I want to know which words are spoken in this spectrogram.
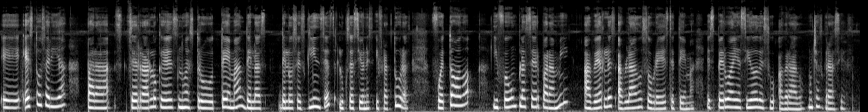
Eh, esto sería para cerrar lo que es nuestro tema de, las, de los esguinces, luxaciones y fracturas. Fue todo y fue un placer para mí haberles hablado sobre este tema. Espero haya sido de su agrado. Muchas gracias.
